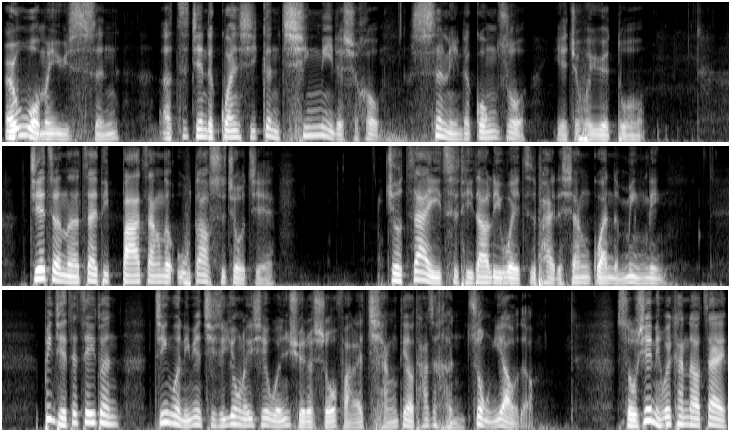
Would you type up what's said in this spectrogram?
而我们与神呃之间的关系更亲密的时候，圣灵的工作也就会越多。接着呢，在第八章的五到十九节，就再一次提到立位之派的相关的命令，并且在这一段经文里面，其实用了一些文学的手法来强调它是很重要的。首先，你会看到在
